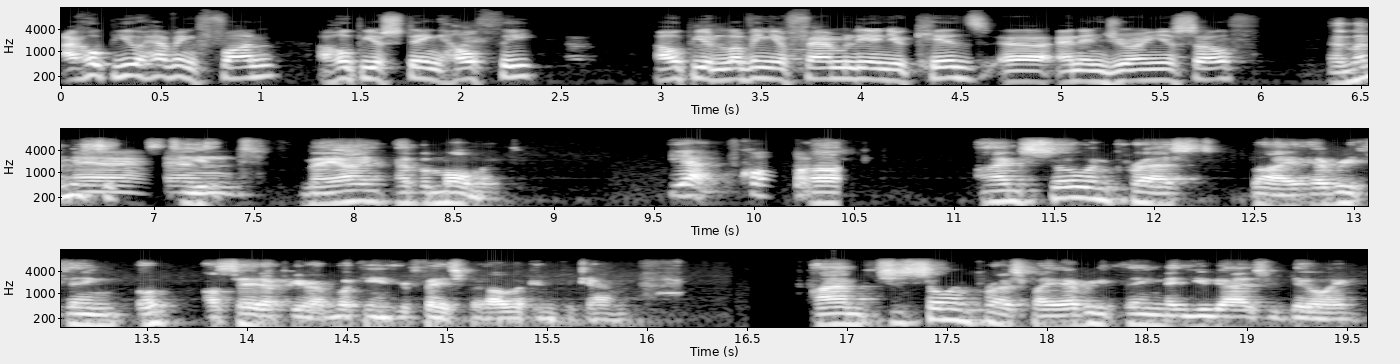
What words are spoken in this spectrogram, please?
I hope you're having fun. I hope you're staying healthy. I hope you're loving your family and your kids uh, and enjoying yourself. And let me say, this to you. may I have a moment? Yeah, of course. Uh, I'm so impressed by everything. Oh, I'll say it up here. I'm looking at your face, but I'll look into the camera. I'm just so impressed by everything that you guys are doing,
